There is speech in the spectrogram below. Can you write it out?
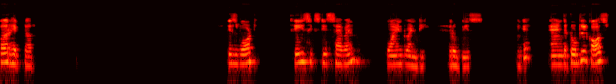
per hectare is what? 367.20 rupees. Okay? And the total cost?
